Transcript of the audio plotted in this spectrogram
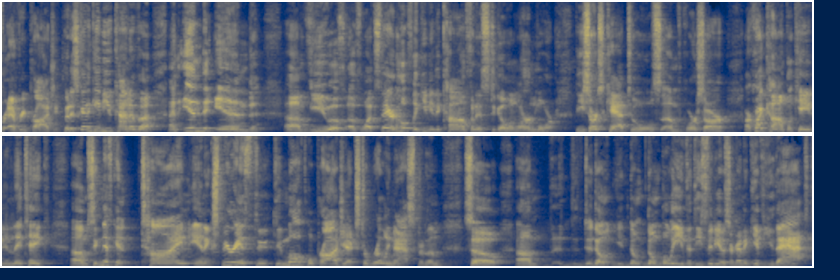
for every project, but it's going to give you kind of a an end-to-end um, view of, of what's there and hopefully give you the confidence to go and learn more. These sorts of CAD tools, um, of course, are, are quite complicated and they take um, significant time and experience through, through multiple projects to really master them. So um, don't, don't, don't believe that these videos are going to give you that,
